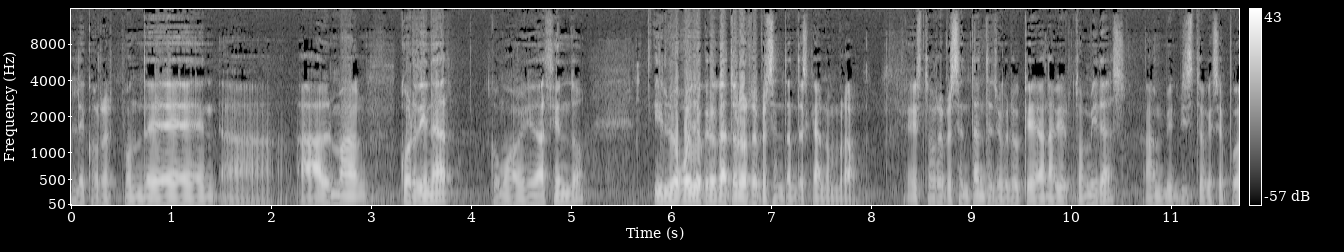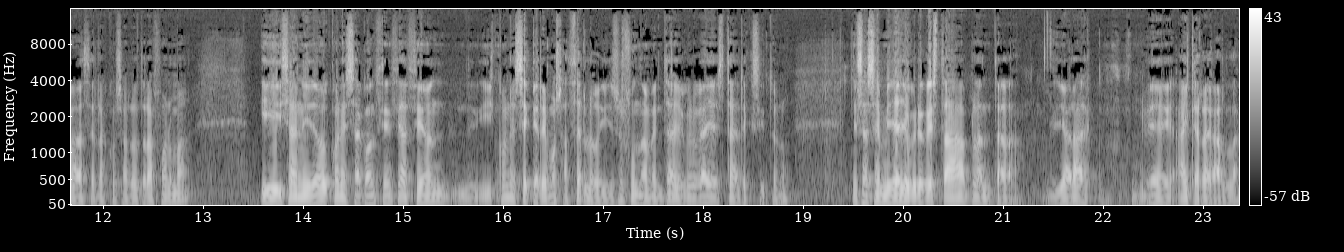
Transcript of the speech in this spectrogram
le corresponden a, Alma coordinar, como ha venido haciendo, y luego yo creo que a todos los representantes que ha nombrado. Estos representantes yo creo que han abierto miras, han visto que se puede hacer las cosas de otra forma y se han ido con esa concienciación y con ese queremos hacerlo y eso es fundamental. Yo creo que ahí está el éxito, ¿no? esa semilla yo creo que está plantada y ahora eh, hay que regarla.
